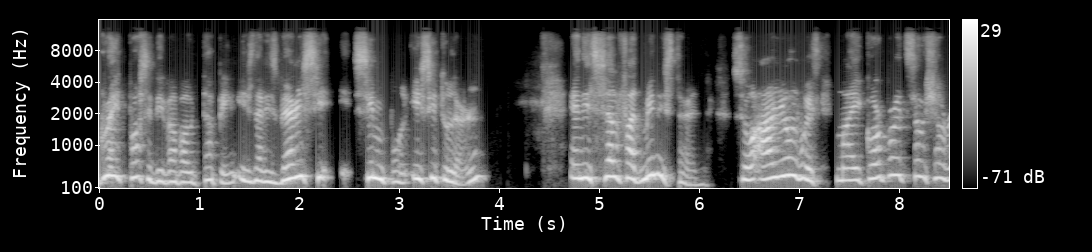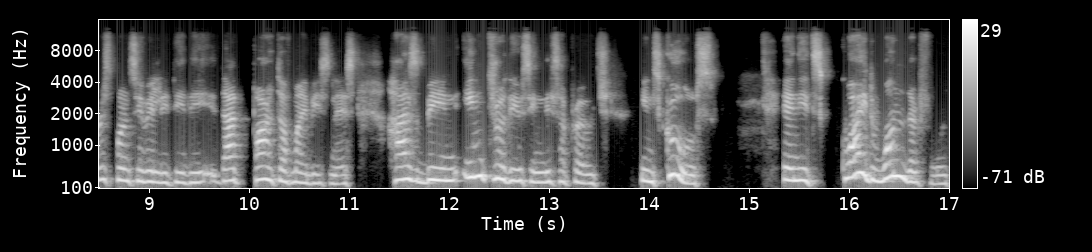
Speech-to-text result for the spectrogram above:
great positive about tapping is that it's very si- simple, easy to learn, and it's self administered. So I always, my corporate social responsibility, the, that part of my business, has been introducing this approach in schools. And it's quite wonderful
